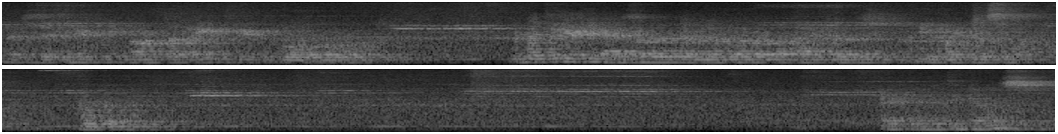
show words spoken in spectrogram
that's definitely not the right way to go about it. But definitely as a developer or a hacker, you might just want to do that. Anything else?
